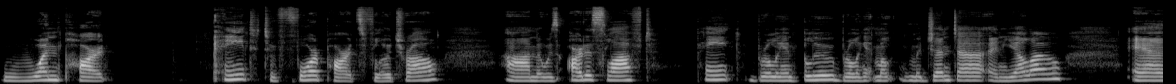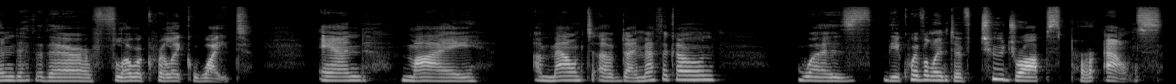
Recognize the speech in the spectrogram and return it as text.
one part paint to four parts Floetrol. Um, it was Artist Loft paint, brilliant blue, brilliant magenta, and yellow and their flow acrylic white. And my amount of dimethicone was the equivalent of two drops per ounce.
